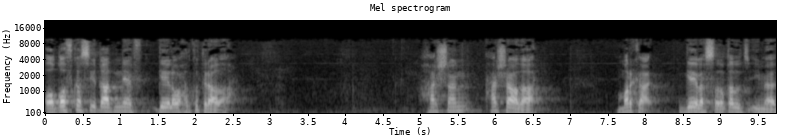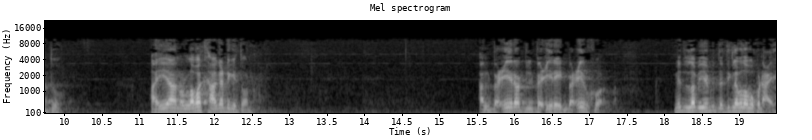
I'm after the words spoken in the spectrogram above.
oo qof ka sii qaad neef geela waxaad ku tiraahdaa hashan hashaada marka geela sadaqadu yimaado ayaanu laba kaaga dhigi doonaa. Albaciira bilbaciireyn baciirku mid lab iyo mid adig labadaba ku dhacay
